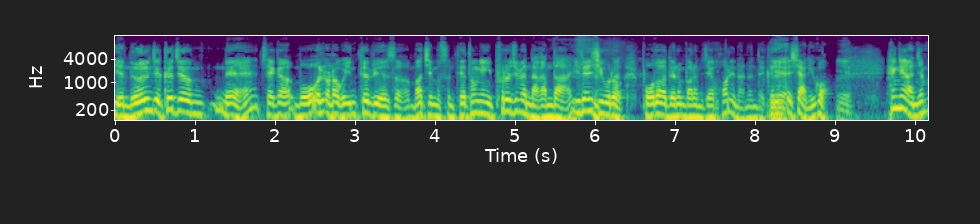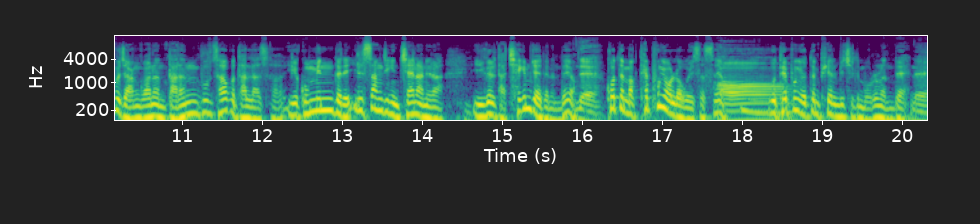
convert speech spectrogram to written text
예, 늘 이제 그 점에 제가 뭐 언론하고 인터뷰에서 마치 무슨 대통령이 풀어주면 나간다 이런 식으로 보도가 되는 바람에 제가 혼이 났는데 그런 예. 뜻이 아니고 예. 행정안전부 장관은 다른 부서하고 달라서 이게 국민들의 일상적인 재난이나 이걸 다 책임져야 되는데요. 네. 그때 막 태풍이 올라오고 있었어요. 어. 그 태풍이 어떤 피해를 미칠지 모르는데 네.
